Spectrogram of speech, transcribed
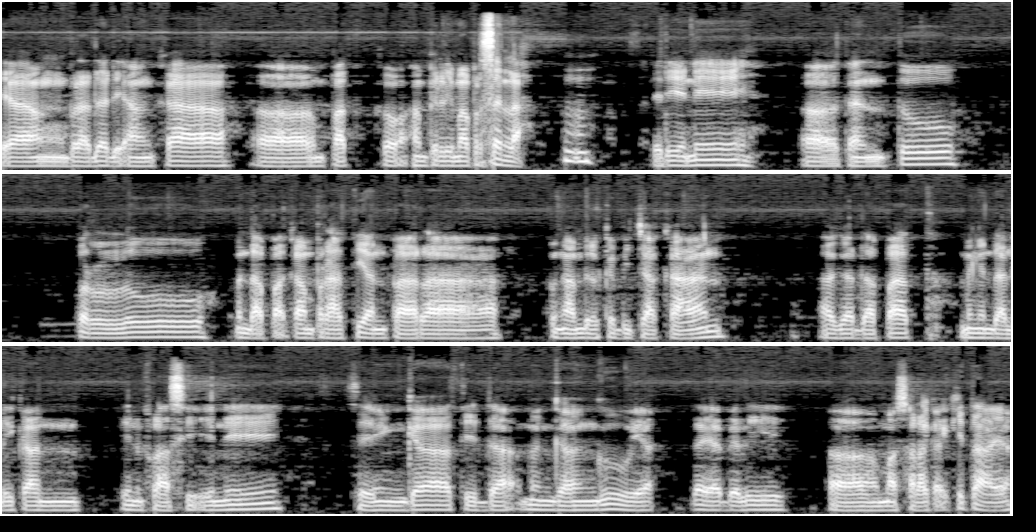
yang berada di angka uh, 4 hampir 5 persen lah. Mm -mm. Jadi ini uh, tentu perlu mendapatkan perhatian para pengambil kebijakan agar dapat mengendalikan inflasi ini sehingga tidak mengganggu ya daya beli uh, masyarakat kita ya.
